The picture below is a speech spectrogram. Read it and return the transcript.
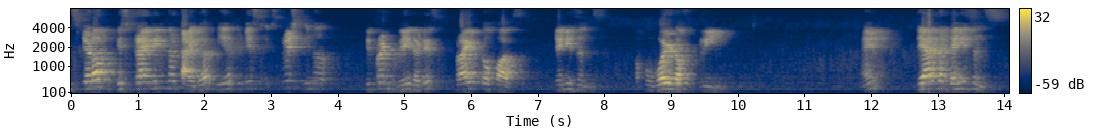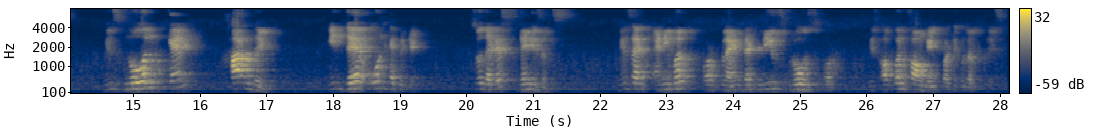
instead of describing the tiger, here it is expressed in a different way that is bright topaz, denizens of a world of green. And they are the denizens, means no one can harm them in their own habitat. So that is denizens, means an animal or plant that lives, grows or is often found in particular place.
